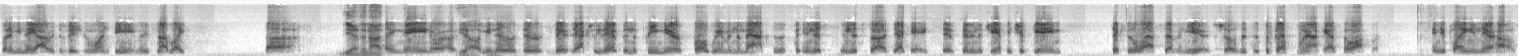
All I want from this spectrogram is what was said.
but I mean they are a Division One team. It's not like uh, yeah, they're not playing Maine or uh, you yeah. know. I mean, they're they're they're actually they've been the premier program in the MAC in this in this uh, decade. They've been in the championship game six of the last seven years. So this is the best MAC has to offer, and you're playing in their house.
